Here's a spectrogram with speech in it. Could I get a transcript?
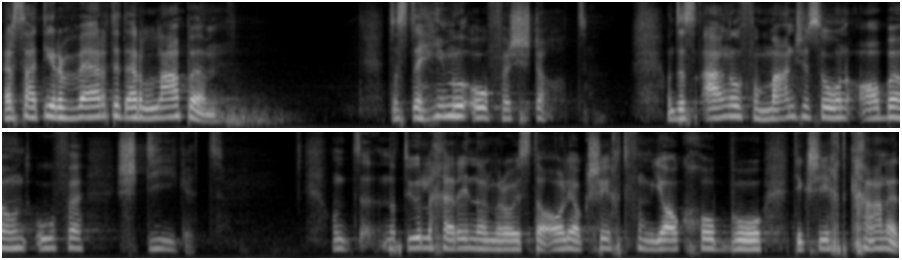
Er sagt, ihr werdet erleben, dass der Himmel offen steht. Und das Engel vom Menschensohn runter und auf steigen. Und natürlich erinnern wir uns da alle an die Geschichte von Jakob, wo die Geschichte kennen.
